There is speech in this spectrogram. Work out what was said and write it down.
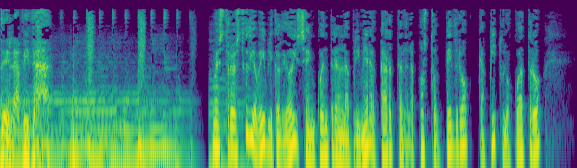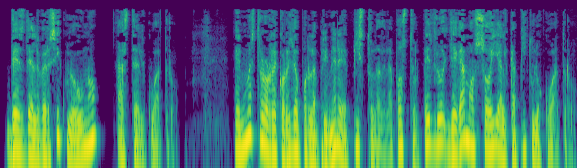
de la vida. Nuestro estudio bíblico de hoy se encuentra en la primera carta del apóstol Pedro, capítulo 4, desde el versículo 1 hasta el 4. En nuestro recorrido por la primera epístola del apóstol Pedro llegamos hoy al capítulo 4.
